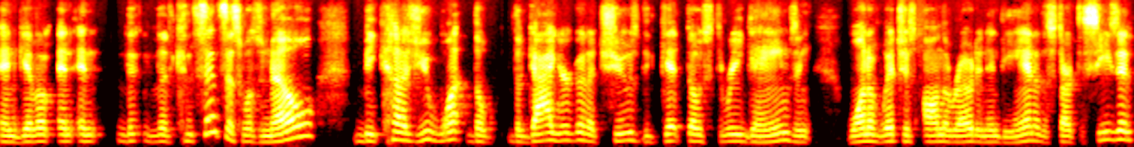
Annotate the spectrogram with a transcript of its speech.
and give him and and the, the consensus was no because you want the the guy you're going to choose to get those three games and one of which is on the road in Indiana to start the season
